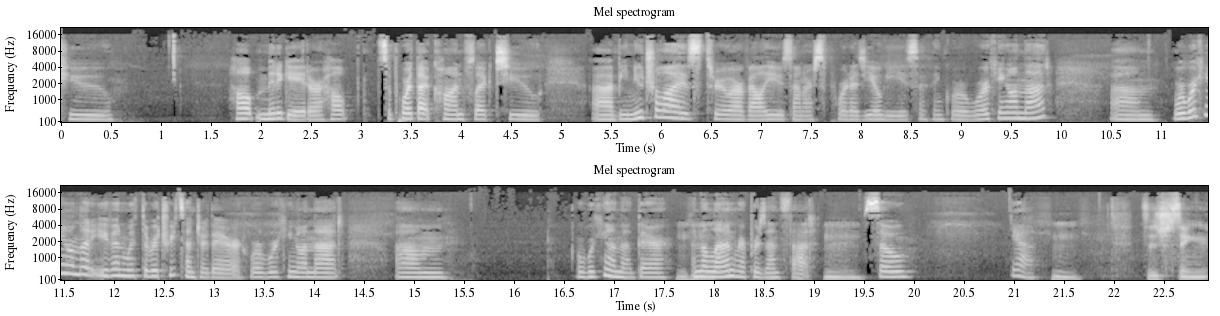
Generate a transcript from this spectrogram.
to help mitigate or help support that conflict to uh, be neutralized through our values and our support as yogis. I think we're working on that. Um, we're working on that even with the retreat center there. We're working on that. Um, we're working on that there, and the land represents that. So, yeah, It's interesting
